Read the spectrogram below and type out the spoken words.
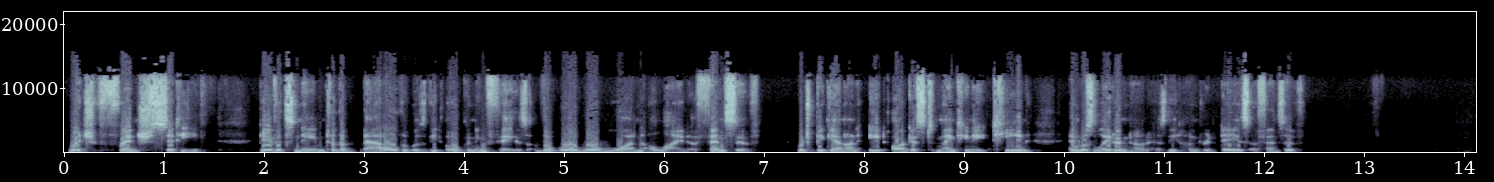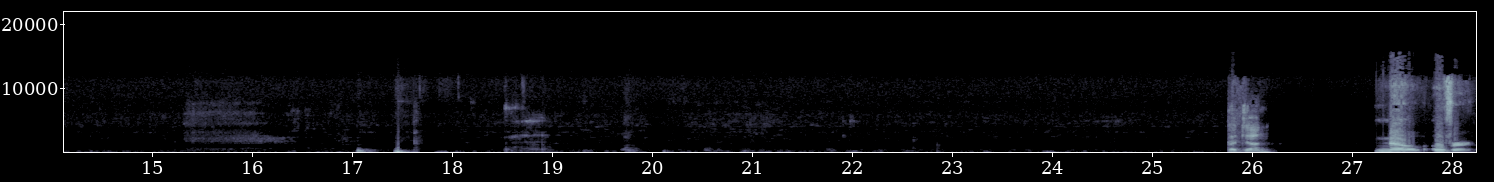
which French city gave its name to the battle that was the opening phase of the World War I Allied offensive, which began on 8 August 1918 and was later known as the Hundred Days Offensive? Verdun. No, over.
